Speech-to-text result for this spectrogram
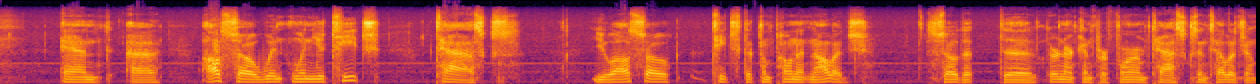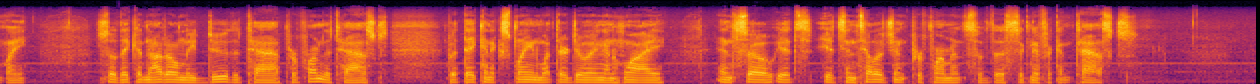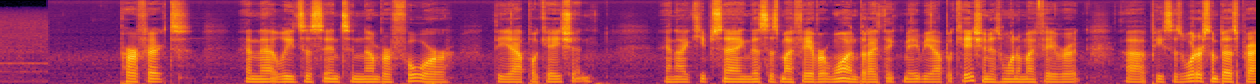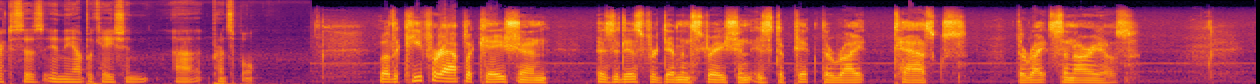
and uh, also when when you teach tasks, you also teach the component knowledge so that the learner can perform tasks intelligently. So they can not only do the task, perform the tasks, but they can explain what they're doing and why. And so it's it's intelligent performance of the significant tasks. Perfect. And that leads us into number four, the application. And I keep saying this is my favorite one, but I think maybe application is one of my favorite uh, pieces. What are some best practices in the application uh, principle? Well, the key for application, as it is for demonstration, is to pick the right tasks, the right scenarios.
